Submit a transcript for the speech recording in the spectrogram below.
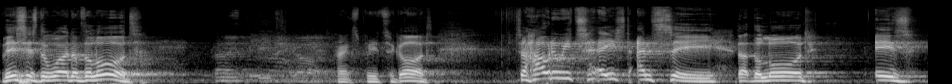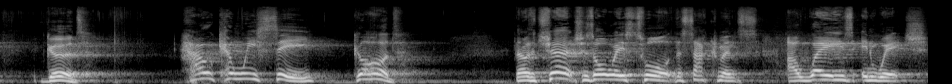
This is the word of the Lord. Thanks be to God. Thanks be to God. So, how do we taste and see that the Lord is good? How can we see God? Now, the church has always taught the sacraments are ways in which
